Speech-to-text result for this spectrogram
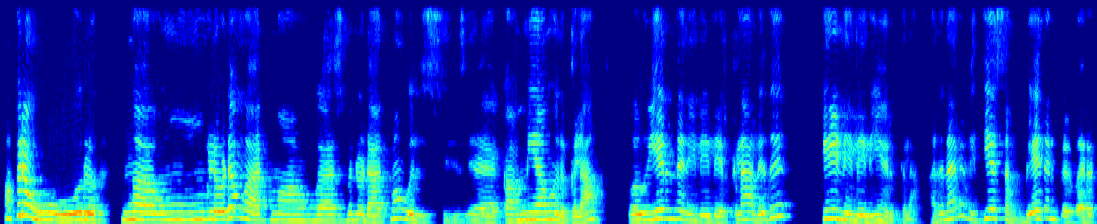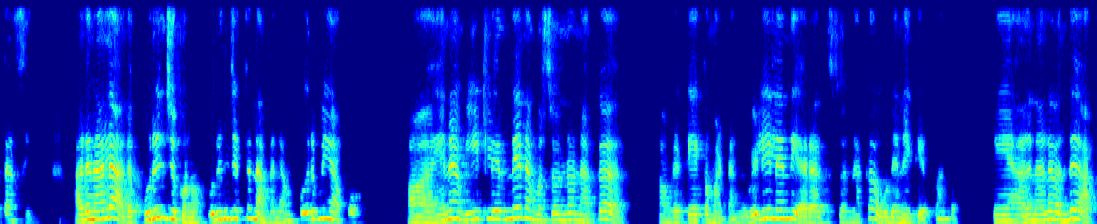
அப்புறம் ஒரு உங்க உங்களோட உங்க ஆத்மா உங்க ஹஸ்பண்டோட ஆத்மா ஒரு கம்மியாவும் இருக்கலாம். உயர்ந்த நிலையில இருக்கலாம். அல்லது கீழ்நிலையிலயும் இருக்கலாம். அதனால வித்தியாசம் வேதங்கள் வரத்தான் செய்யும். அதனால அதை புரிஞ்சுக்கணும். புரிஞ்சுட்டு நம்ம நம்ம பொறுமையா போகணும். ஆஹ் ஏன்னா வீட்ல இருந்தே நம்ம சொன்னோம்னாக்கா அவங்க கேட்க மாட்டாங்க. வெளியில இருந்து யாராவது சொன்னாக்கா உடனே கேட்பாங்க. அதனால வந்து அக்-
